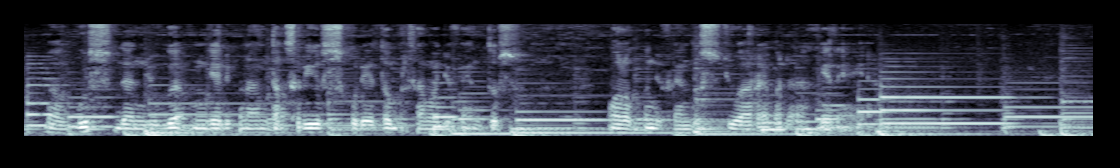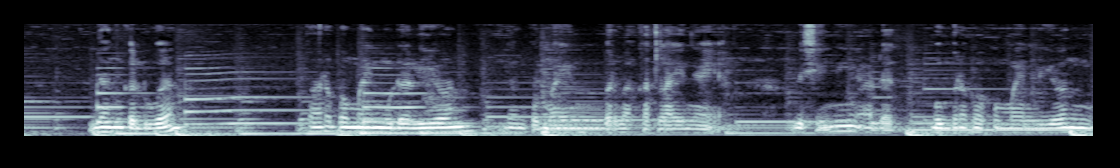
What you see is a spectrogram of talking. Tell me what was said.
bagus dan juga menjadi penantang serius Scudetto bersama Juventus. Walaupun Juventus juara pada akhirnya ya dan kedua para pemain muda Lyon dan pemain berbakat lainnya ya. Di sini ada beberapa pemain Lyon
